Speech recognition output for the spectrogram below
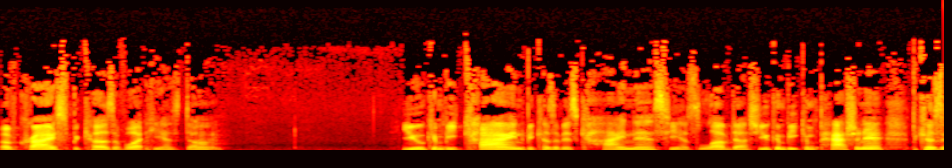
of Christ because of what he has done. You can be kind because of his kindness. He has loved us. You can be compassionate because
